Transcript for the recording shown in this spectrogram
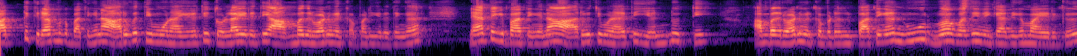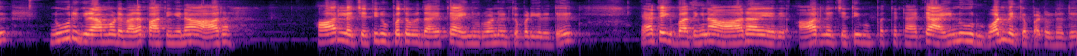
பத்து கிராமுக்கு பார்த்தீங்கன்னா அறுபத்தி மூணாயிரத்தி தொள்ளாயிரத்தி ஐம்பது ரூபான்னு விற்கப்படுகிறதுங்க. நேற்றுக்கு பார்த்தீங்கன்னா அறுபத்தி மூணாயிரத்தி எண்ணூற்றி ஐம்பது ரூபான்னு விற்கப்படுது பார்த்தீங்கன்னா நூறுரூவா வந்து இன்றைக்கி அதிகமாக இருக்குது நூறு கிராமோட விலை பார்த்தீங்கன்னா ஆறு ஆறு லட்சத்தி முப்பத்தொம்பதாயிரத்தி ஐநூறுரூவான்னு விற்கப்படுகிறது. நேற்றைக்கு பார்த்தீங்கன்னா ஆறாயிரம் ஆறு லட்சத்தி முப்பத்தெட்டாயிரத்தி ஐநூறுரூவான்னு விற்கப்பட்டுள்ளது.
